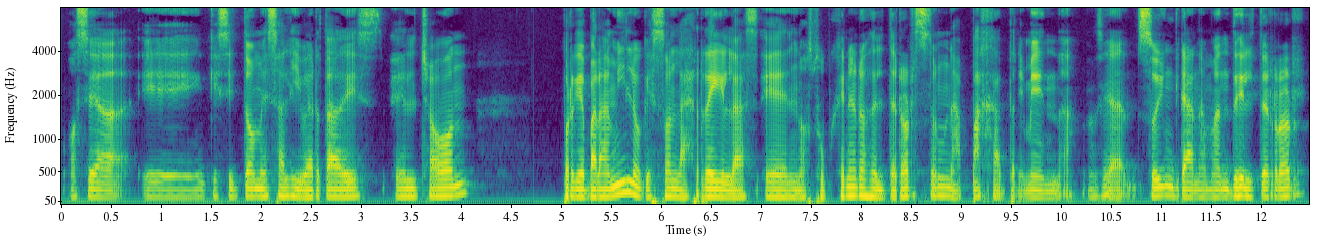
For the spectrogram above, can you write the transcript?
O sea, eh, que se tome esas libertades el chabón. Porque para mí lo que son las reglas en los subgéneros del terror son una paja tremenda. O sea, soy un gran amante del terror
